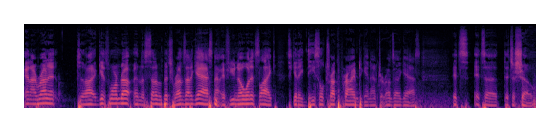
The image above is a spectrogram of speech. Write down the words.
and I run it till it gets warmed up, and the son of a bitch runs out of gas. Now, if you know what it's like to get a diesel truck primed again after it runs out of gas, it's it's a it's a show.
